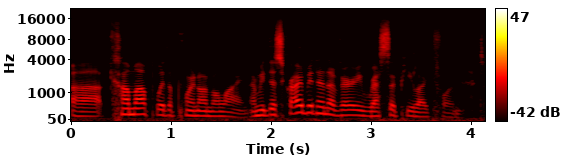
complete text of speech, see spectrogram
uh, come up with a point on the line? I mean, describe it in a very recipe-like format.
